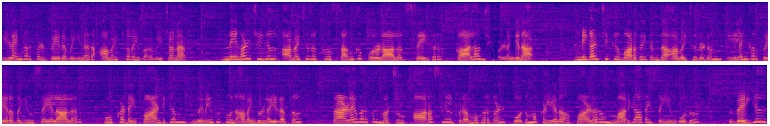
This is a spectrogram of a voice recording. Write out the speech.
இளைஞர்கள் பேரவையினர் அமைச்சரை வரவேற்றனர். நிகழ்ச்சியில் அமைச்சருக்கு சங்க பொருளாளர் சேகர் காலாஞ்சி வழங்கினார். நிகழ்ச்சிக்கு வருகை தந்த அமைச்சரிடம் இளைஞர் பேரவையின் செயலாளர் பூக்கடை பாண்டியம் நினைவு தூண் அமைந்துள்ள இடத்தில் தலைவர்கள் மற்றும் அரசியல் பிரமுகர்கள் பொதுமக்கள் என பலரும் மரியாதை செய்யும் போது வெயில்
